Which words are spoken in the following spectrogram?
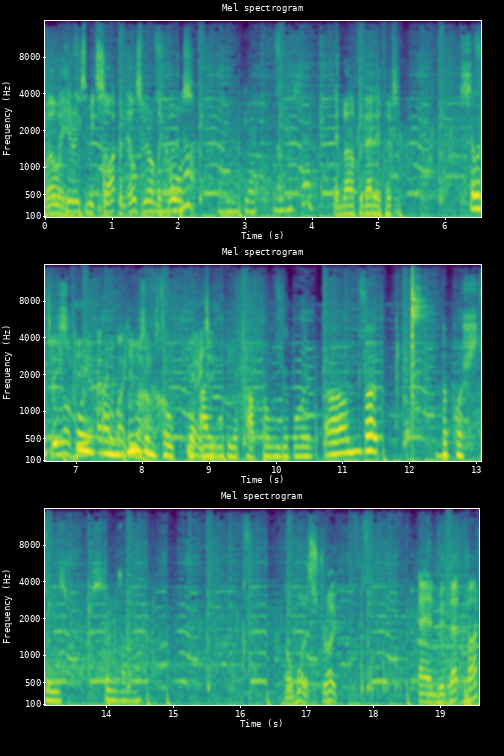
Well, we're hearing some excitement elsewhere on the course. and get what I just said. And after that effort, So at this point, I'm losing hope that I will be atop the leaderboard. Um, but the push stays stays on. oh, what a stroke. And with that putt,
